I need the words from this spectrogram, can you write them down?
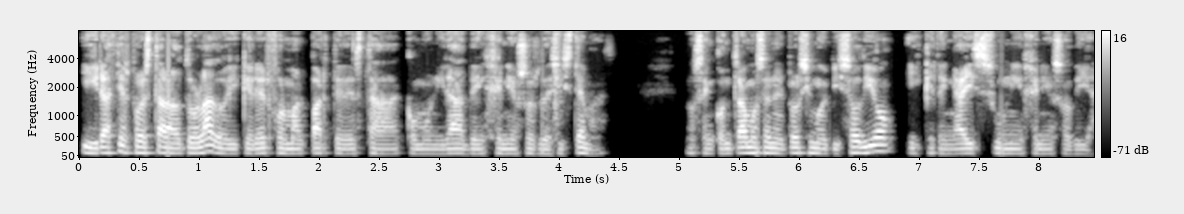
Y gracias por estar al otro lado y querer formar parte de esta comunidad de ingeniosos de sistemas. Nos encontramos en el próximo episodio y que tengáis un ingenioso día.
